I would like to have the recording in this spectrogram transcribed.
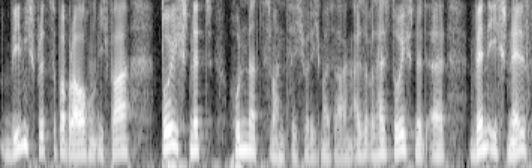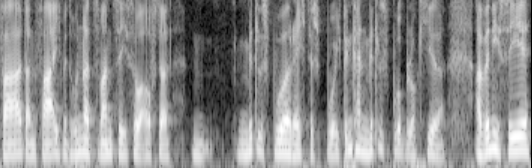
wenig Sprit zu verbrauchen. Ich fahre Durchschnitt 120, würde ich mal sagen. Also was heißt Durchschnitt? Äh, wenn ich schnell fahre, dann fahre ich mit 120 so auf der Mittelspur, rechte Spur. Ich bin kein Mittelspurblockierer. Aber wenn ich sehe,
